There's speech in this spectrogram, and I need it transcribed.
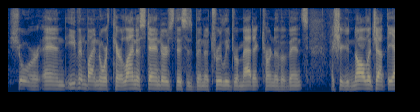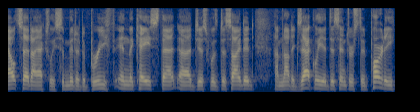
Sure, and even by North Carolina standards, this has been a truly dramatic turn of events. I should acknowledge at the outset, I actually submitted a brief in the case that uh, just was decided. I'm not exactly a disinterested party,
